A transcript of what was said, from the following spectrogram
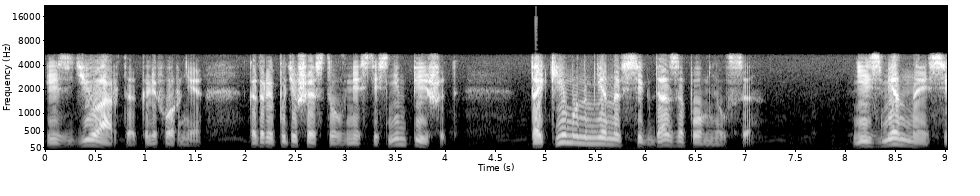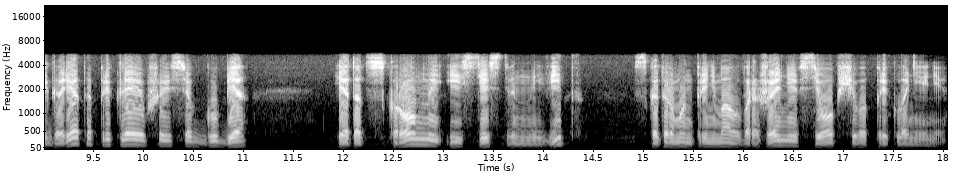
из Дьюарта, Калифорния, который путешествовал вместе с ним, пишет, «Таким он мне навсегда запомнился. Неизменная сигарета, приклеившаяся к губе, и этот скромный и естественный вид, с которым он принимал выражение всеобщего преклонения».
